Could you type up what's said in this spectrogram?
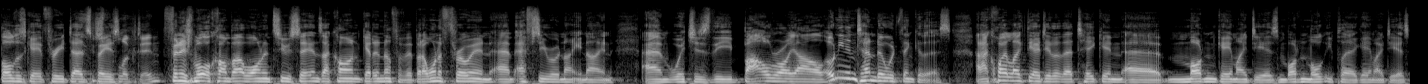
Baldur's Gate 3, Dead Space. plugged in. Finished Mortal Kombat 1 and 2 sittings. I can't get enough of it. But I want to throw in um, F Zero 99, um, which is the Battle Royale. Only Nintendo would think of this. And I quite like the idea that they're taking uh, modern game ideas, modern multiplayer game ideas,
